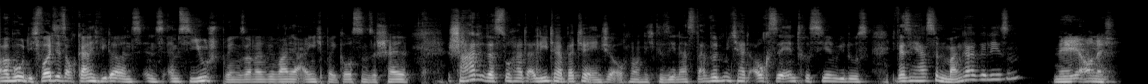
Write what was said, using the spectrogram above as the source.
Aber gut, ich wollte jetzt auch gar nicht wieder ins, ins MCU springen, sondern wir waren ja eigentlich bei Ghost in the Shell. Schade, dass du halt Alita Battle Angel auch noch nicht gesehen hast. Da würde mich halt auch sehr interessieren, wie du es. Ich weiß nicht, hast du einen Manga gelesen? Nee, auch nicht.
